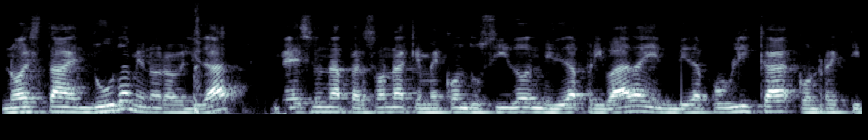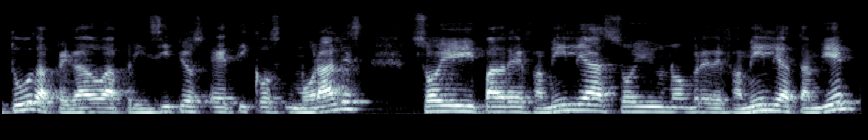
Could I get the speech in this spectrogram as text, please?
no está en duda mi honorabilidad es una persona que me he conducido en mi vida privada y en mi vida pública con rectitud, apegado a principios éticos y morales. Soy padre de familia, soy un hombre de familia también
